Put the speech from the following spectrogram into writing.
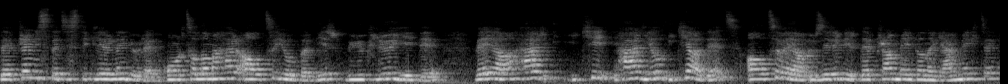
Deprem istatistiklerine göre ortalama her 6 yılda bir büyüklüğü 7 veya her iki, her yıl 2 adet 6 veya üzeri bir deprem meydana gelmekte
